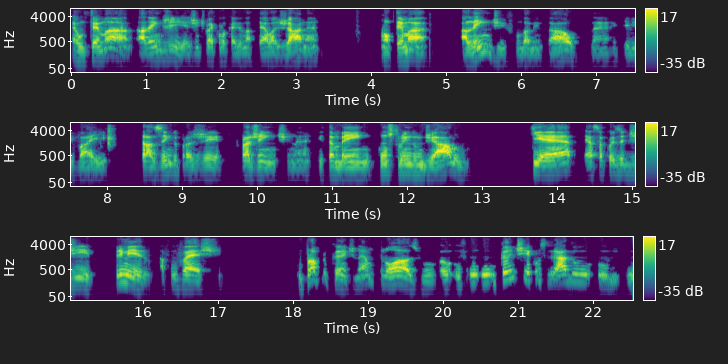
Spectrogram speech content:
É um tema, além de, a gente vai colocar ele na tela já, né? É um tema, além de fundamental, né? Ele vai trazendo para a gente, né? E também construindo um diálogo, que é essa coisa de, primeiro, a FUVEST o próprio Kant, né, um filósofo, o, o, o Kant é considerado o, o,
